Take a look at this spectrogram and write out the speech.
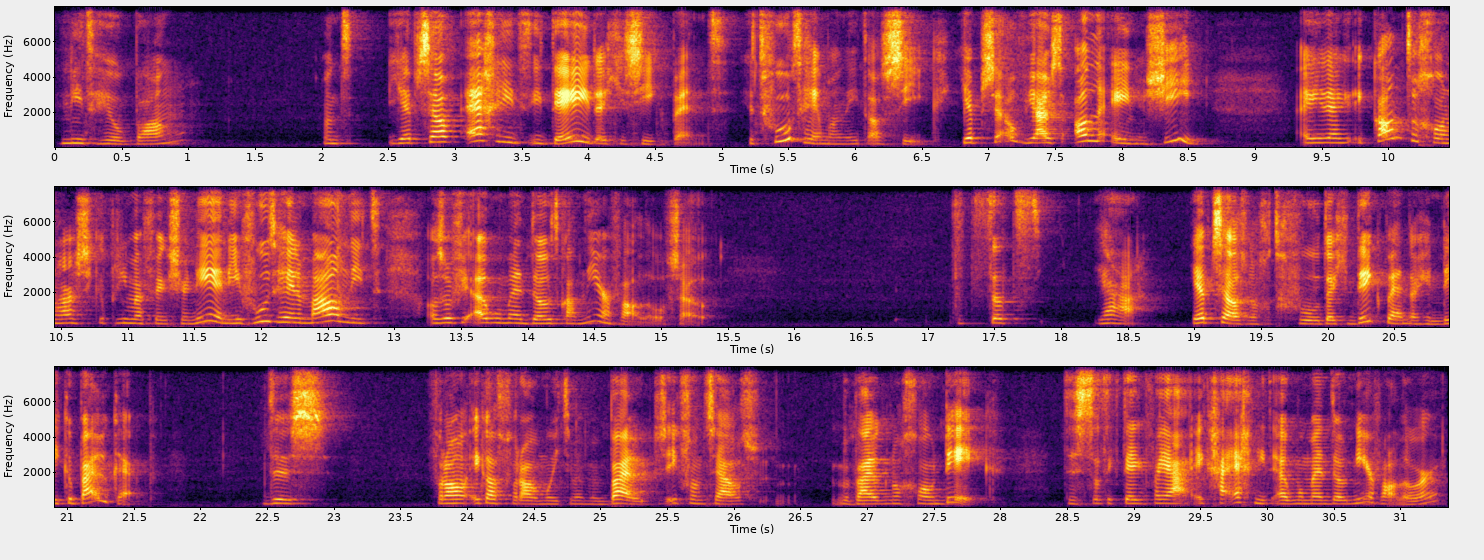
niet heel bang. Want je hebt zelf echt niet het idee dat je ziek bent. Het voelt helemaal niet als ziek. Je hebt zelf juist alle energie. En je denkt, ik kan toch gewoon hartstikke prima functioneren. Je voelt helemaal niet alsof je elk moment dood kan neervallen of zo. dat, ja, je hebt zelfs nog het gevoel dat je dik bent, dat je een dikke buik hebt. Dus vooral, ik had vooral moeite met mijn buik. Dus ik vond zelfs mijn buik nog gewoon dik. Dus dat ik denk van ja, ik ga echt niet elk moment dood neervallen hoor.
